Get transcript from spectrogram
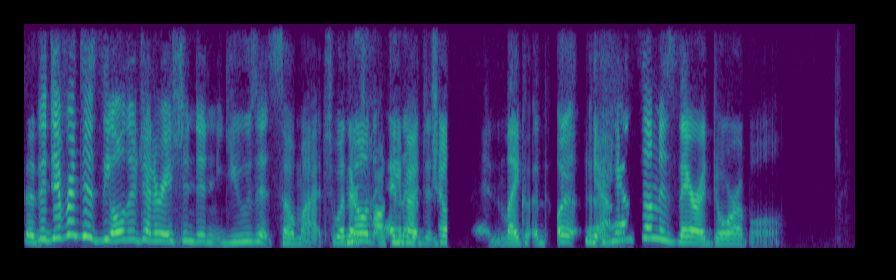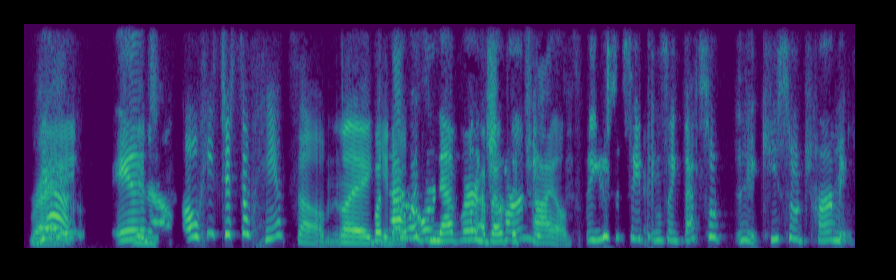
the difference is the older generation didn't use it so much when they're No, talking and they about didn't. children. Like, uh, uh, Yeah. handsome is they're adorable, right? Yeah. And you know, oh, he's just so handsome. Like, but you that know, was or- never or about the child. they used to say things like that's so like, he's so charming.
